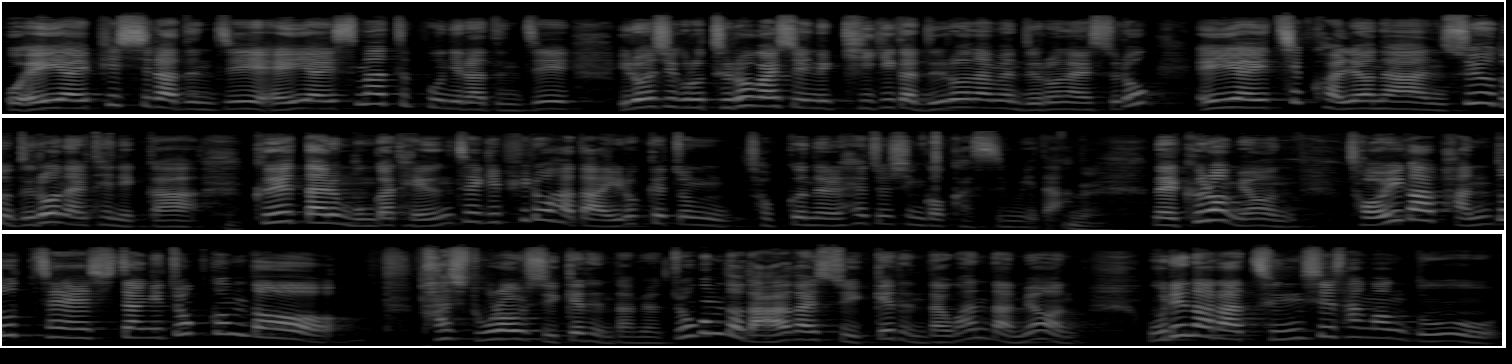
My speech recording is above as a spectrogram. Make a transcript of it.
뭐 AI PC라든지 AI 스마트폰이라든지 이런 식으로 들어갈 수 있는 기기가 늘어나면 늘어날수록 AI 칩 관련한 수요도 늘어날 테니까 그에 따른 뭔가 대응책이 필요하다 이렇게 좀 접근을 해주신 것 같습니다. 네. 네, 그러면 저희가 반도체 시장이 조금 더 다시 돌아올 수 있게 된다면, 조금 더 나아갈 수 있게 된다고 한다면, 우리나라 증시 상황도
